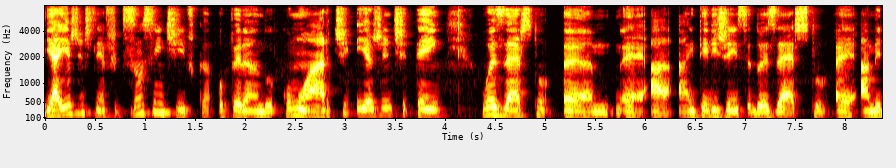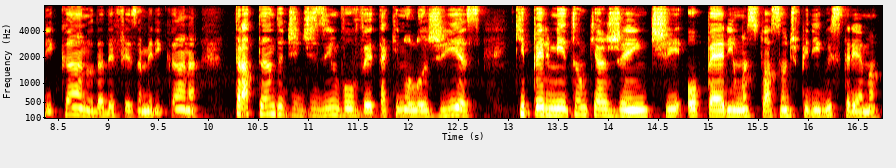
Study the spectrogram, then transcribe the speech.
E aí a gente tem a ficção científica operando como arte e a gente tem o exército, é, é, a, a, inteligência do exército é, americano, da defesa americana, tratando de desenvolver tecnologias que permitam que a gente opere em uma situação de perigo extrema.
